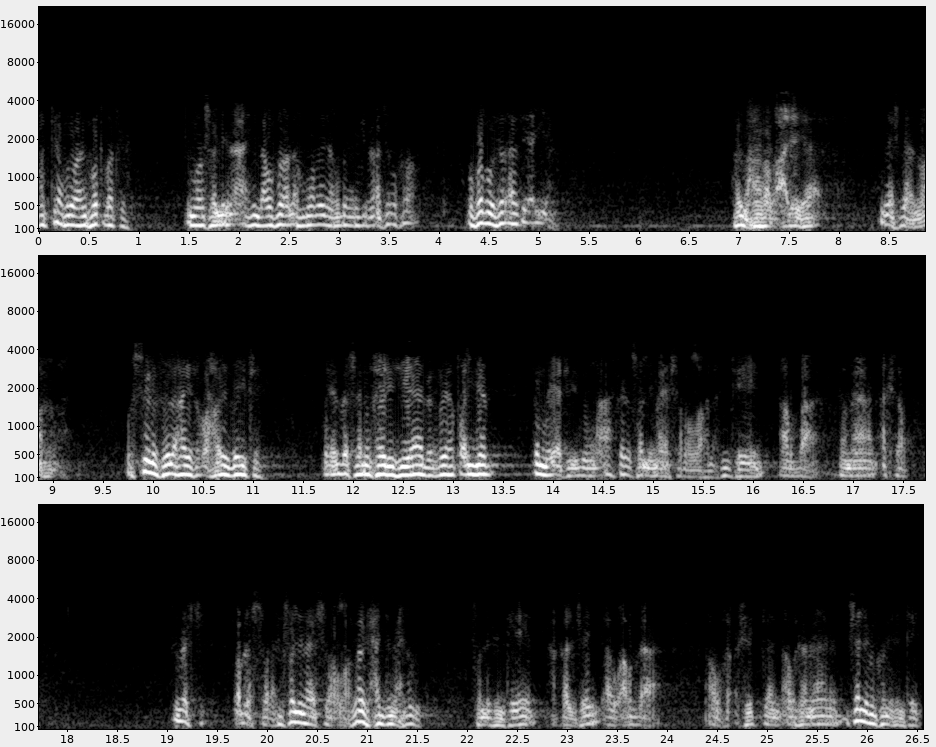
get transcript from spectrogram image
حتى يفرغ عن خطبته ثم يصلي معه إلا غفر له ما بينه وبين الجماعة الأخرى وفضل ثلاثة أيام. فالمحافظة عليها؟ من أسباب المغفرة والسنة لها يتطهر بيته ويلبس من خير ثيابه ويطيب ثم يأتي الجمعة فيصلي ما يسر الله له اثنتين أربع ثمان أكثر في المسجد. قبل الصلاة. يصلي ما يسر الله. ما في حد محدود. يصلي اثنتين أقل شيء أو أربع أو ستا أو ثمانا يسلم من كل اثنتين.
